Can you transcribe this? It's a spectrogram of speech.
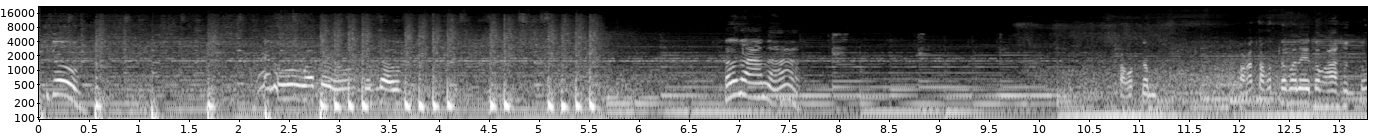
Let's go. Ayan o, water o. Ganda o. Tara na, Ana. Takot na. Baka takot naman na itong aso to.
